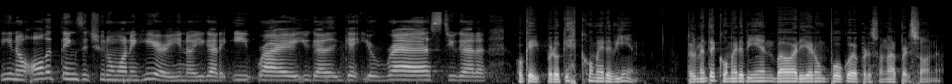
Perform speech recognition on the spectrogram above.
you know, all the things that you don't want to hear. You know, you got to eat right. You got to get your rest. You got to Ok, pero ¿qué es comer bien? Realmente comer bien va a variar un poco de persona a persona.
